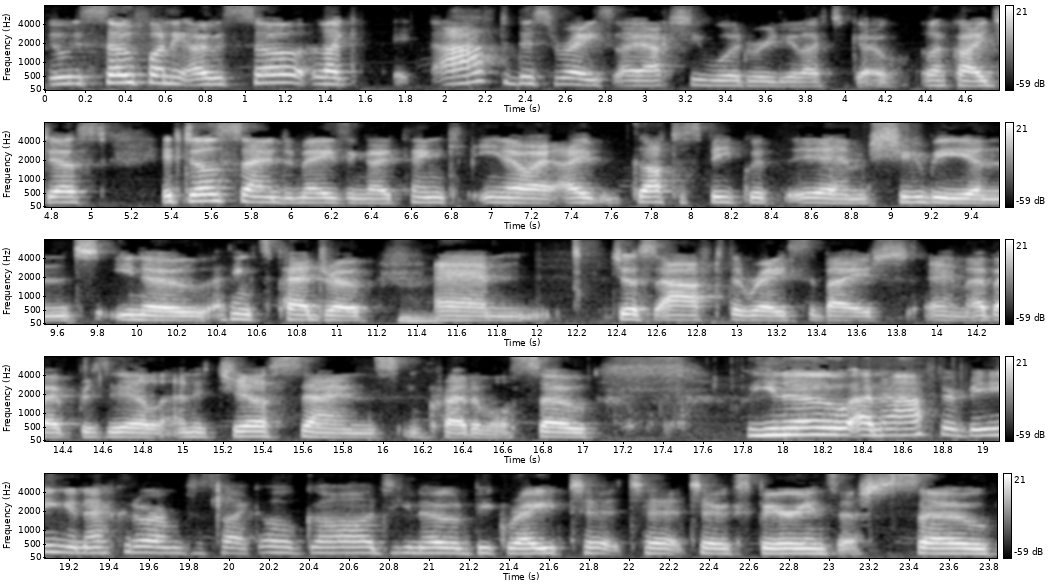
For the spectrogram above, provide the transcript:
it was so funny. I was so like after this race, I actually would really like to go. Like I just, it does sound amazing. I think you know, I, I got to speak with um, Shuby and you know, I think it's Pedro, um, just after the race about um, about Brazil, and it just sounds incredible. So. You know, and after being in Ecuador, I'm just like, oh God, you know, it'd be great to to to experience it. So,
